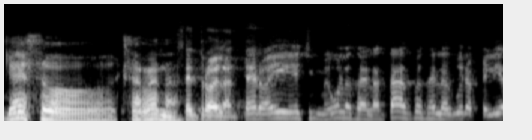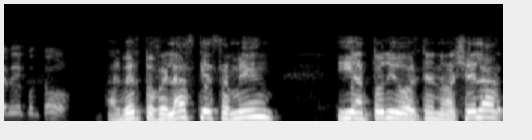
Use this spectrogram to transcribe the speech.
Eso, Exarrana. Centro delantero ahí, échenme bolas adelantadas, pues ahí las voy a pelear yo con todo. Alberto Velázquez también y Antonio Valteno Achela,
